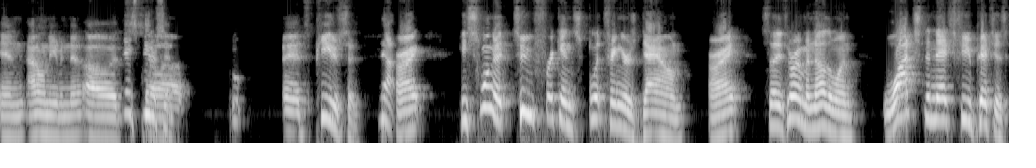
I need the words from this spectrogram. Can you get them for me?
and I don't even know. Oh, it's Pederson. uh, it's Pederson. Yeah. All right. He swung it two freaking split fingers down. All right. So they throw him another one. Watch the next few pitches.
